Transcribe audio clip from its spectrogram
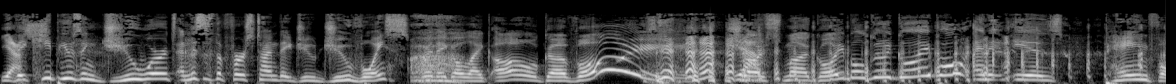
Yes. They keep using Jew words, and this is the first time they do Jew voice, where they go like, "Oh, gavoy, just my goibel do goibel," and it is painful.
